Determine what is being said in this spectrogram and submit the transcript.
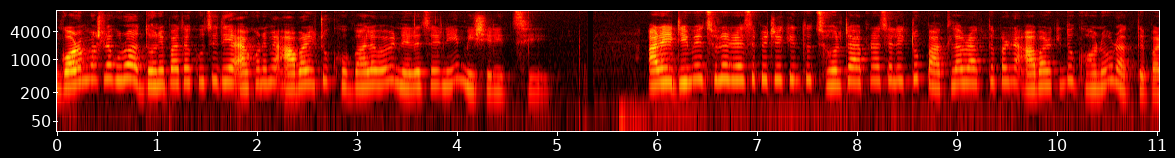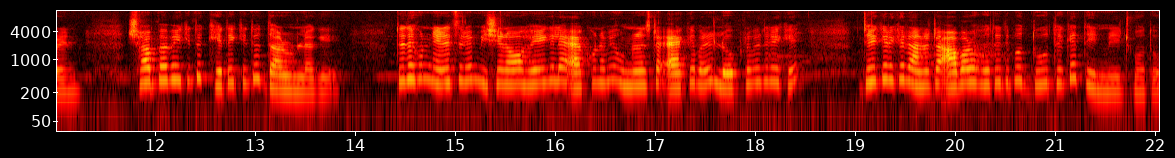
গরম মশলা গুঁড়ো আর ধনে পাতা কুচি দিয়ে এখন আমি আবার একটু খুব ভালোভাবে নেড়েচেড়ে নিয়ে মিশিয়ে নিচ্ছি। আর এই ডিমের ঝোলের রেসিপিটি কিন্তু ঝোলটা আপনারা চাইলে একটু পাতলাও রাখতে পারেন, আবার কিন্তু ঘনও রাখতে পারেন। সবভাবেই কিন্তু খেতে কিন্তু দারুণ লাগে। তো দেখুন, নেড়ে চেড়ে মিশিয়ে নেওয়া হয়ে গেলে এখন আমি উন্নয়নটা একেবারে লো ফ্লেমে রেখে ঢেকে রেখে রান্নাটা আবারও হতে দেবো দু থেকে তিন মিনিট মতো।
